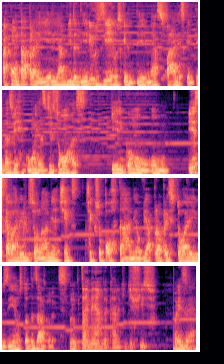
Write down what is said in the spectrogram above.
a contar para ele a vida dele e os erros que ele teve, né? as falhas que ele teve, as vergonhas, as desonras que ele, como um, um ex-cavaleiro de Solâmia, tinha, tinha que suportar, né? ouvir a própria história e os erros todas as noites. Puta merda, cara, que difícil. Pois é.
